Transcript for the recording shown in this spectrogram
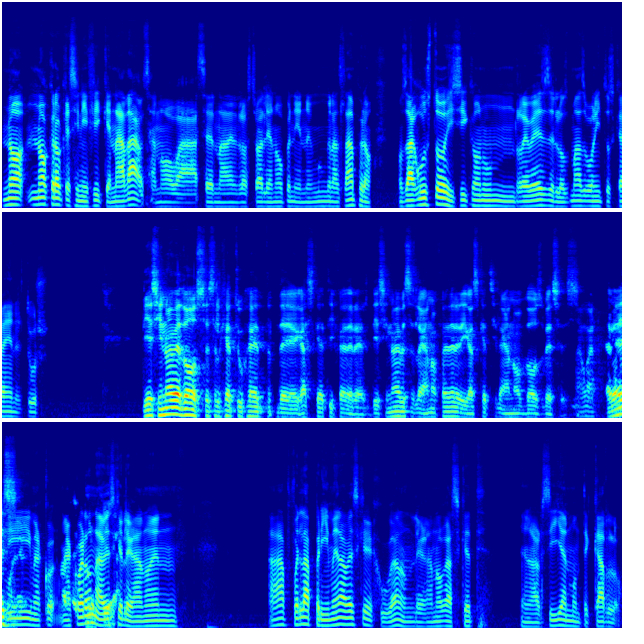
No, no creo que signifique nada, o sea, no va a hacer nada en el Australian Open ni en ningún Grand Slam, pero nos da gusto y sí con un revés de los más bonitos que hay en el Tour. 19-2 es el head-to-head de Gasquet y Federer. 19 veces le ganó Federer y Gasquet sí le ganó dos veces. Ah, bueno. Sí, me, acuerdo una vez que le ganó en... Ah, fue la primera vez que jugaron. Le ganó Gasquet en Arcilla, en Monte Carlo.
